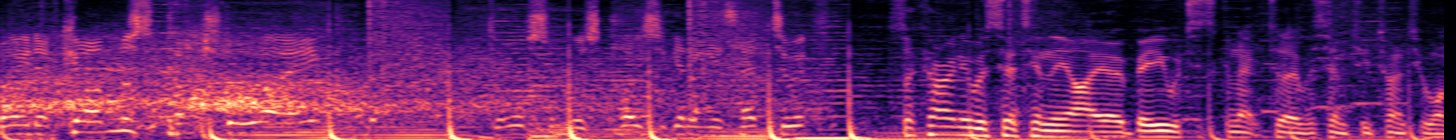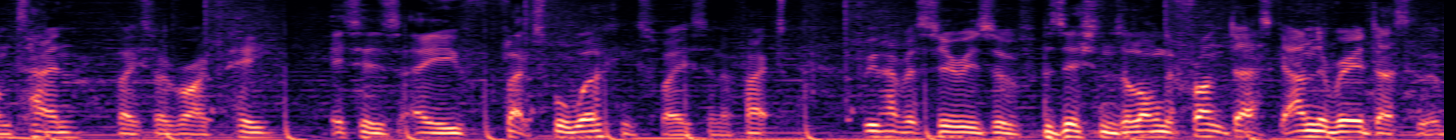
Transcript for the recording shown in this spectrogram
Reina comes, punched away. Dawson was close to getting his head to it. So currently we're sitting in the IOB, which is connected over 702110, based over IP. It is a flexible working space, in effect. We have a series of positions along the front desk and the rear desk that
